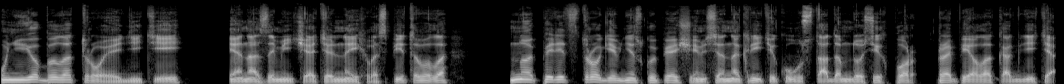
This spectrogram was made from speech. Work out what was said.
У нее было трое детей, и она замечательно их воспитывала, но перед строгим, не скупящимся на критику Устадом до сих пор робела, как дитя.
